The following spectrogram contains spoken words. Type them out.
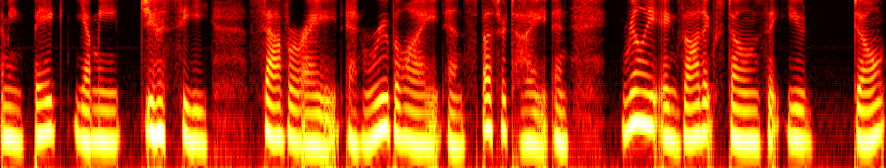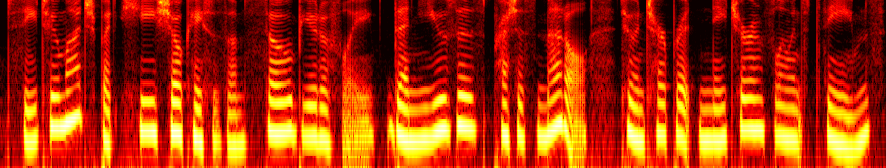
I mean, big, yummy, juicy tsavorite and rubellite and spessartite and really exotic stones that you don't see too much, but he showcases them so beautifully, then uses precious metal to interpret nature influenced themes.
